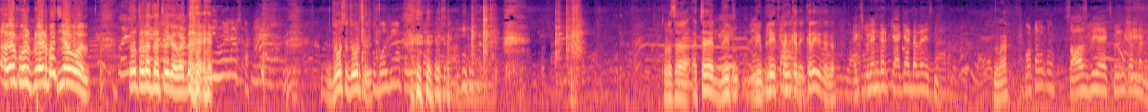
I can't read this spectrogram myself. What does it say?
अबे फुल प्लेट भजिया बोल। तो थोड़ा जचेगा बता है ज़ोर से ज़ोर से। थोड़ा सा अच्छा रिप्ले एक्सप्लेन करे करेगा काका एक्सप्लेन कर क्या क्या डाला है इसमें? डोमार। बोतल को। सॉस भी है एक्सप्लेन करना है।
